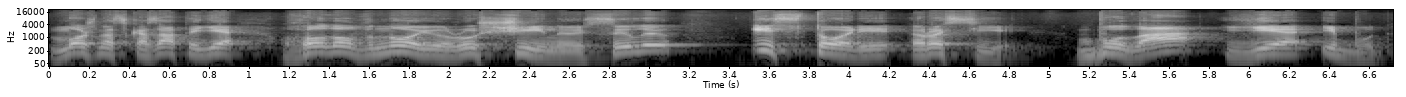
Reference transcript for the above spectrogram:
можна сказати, є головною рушійною силою історії Росії. Була, є і буде.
